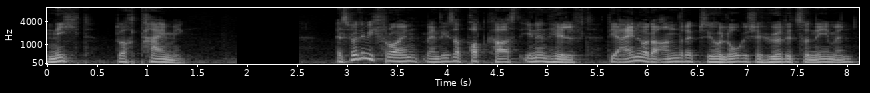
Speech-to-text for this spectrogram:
nicht durch Timing. Es würde mich freuen, wenn dieser Podcast Ihnen hilft, die eine oder andere psychologische Hürde zu nehmen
